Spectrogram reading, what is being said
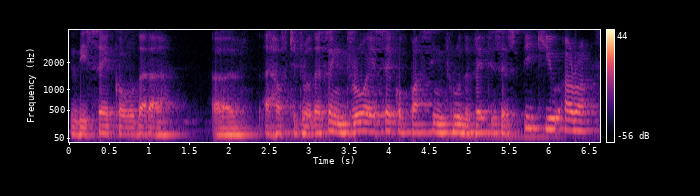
the circle that I, uh, I have to draw. They're saying draw a circle passing through the vertices PQR.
